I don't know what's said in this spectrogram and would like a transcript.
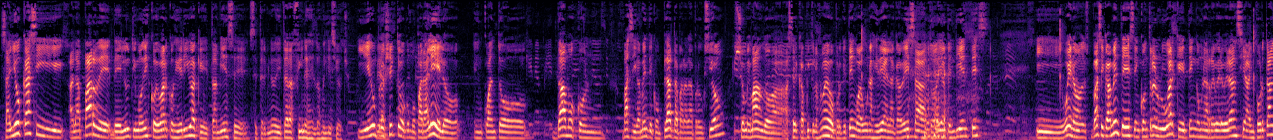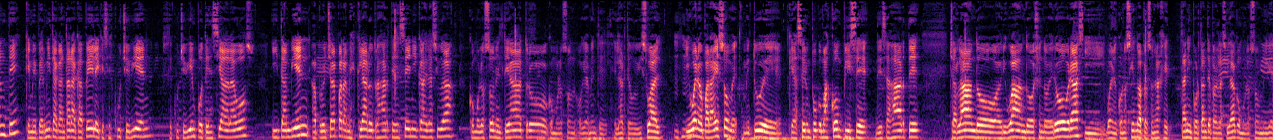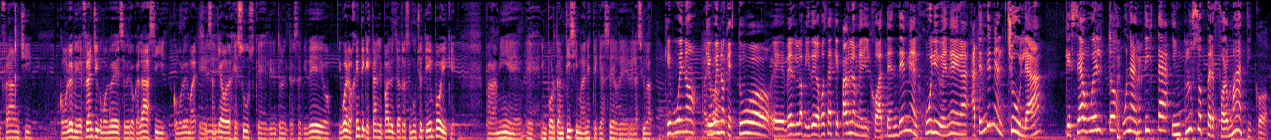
Salió casi a la par de- del último disco de Barcos y Deriva que también se, se terminó de editar a fines del 2018. Y es un Bien. proyecto como paralelo en cuanto damos con básicamente con plata para la producción. Yo me mando a hacer capítulos nuevos porque tengo algunas ideas en la cabeza todavía pendientes. Y bueno, básicamente es encontrar un lugar que tenga una reverberancia importante, que me permita cantar a capela y que se escuche bien, se escuche bien potenciada la voz, y también aprovechar para mezclar otras artes escénicas de la ciudad, como lo son el teatro, como lo son obviamente el arte audiovisual. Y bueno, para eso me, me tuve que hacer un poco más cómplice de esas artes, charlando, averiguando, yendo a ver obras y bueno, conociendo a personajes tan importantes para la ciudad como lo son Miguel Franchi, como lo es Miguel Franchi, como lo es Severo Calasi, como lo es eh, Santiago de Jesús, que es el director del tercer video, y bueno, gente que está en el palo del teatro hace mucho tiempo y que para mí eh, es importantísima en este quehacer de, de la ciudad. Qué bueno, Ahí qué va. bueno que estuvo eh, ver los videos. Vos sabés que Pablo me dijo, atendeme al Juli Venega, atendeme al Chula, que se ha vuelto un artista incluso performático.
